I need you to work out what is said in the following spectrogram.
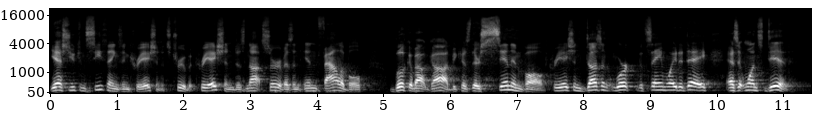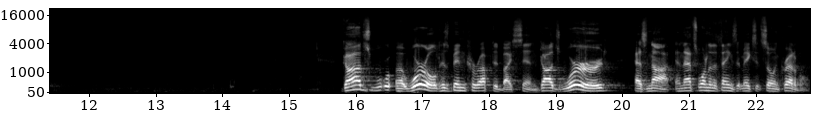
Yes, you can see things in creation, it's true, but creation does not serve as an infallible book about God because there's sin involved. Creation doesn't work the same way today as it once did. God's uh, world has been corrupted by sin. God's word has not. And that's one of the things that makes it so incredible.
